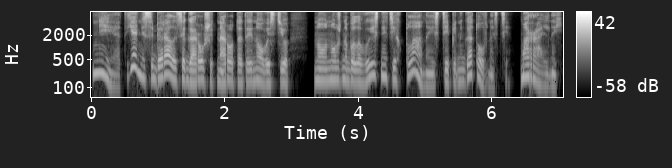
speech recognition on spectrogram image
Нет, я не собиралась огорошить народ этой новостью, но нужно было выяснить их планы и степень готовности, моральной,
